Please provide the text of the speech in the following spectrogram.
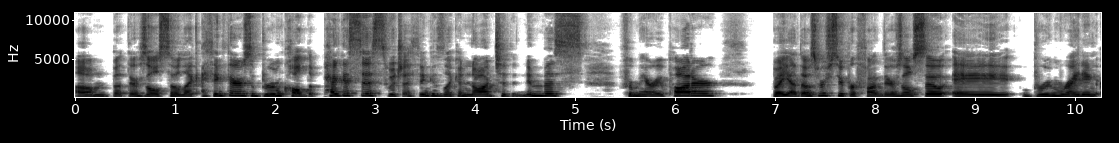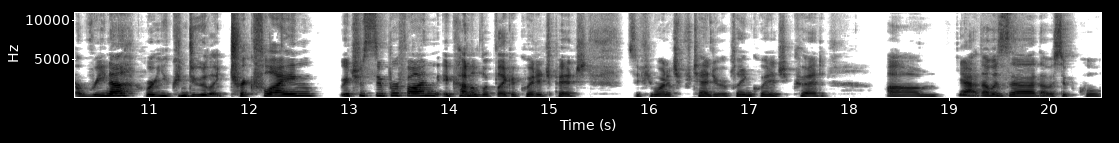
Um, but there's also like I think there's a broom called the Pegasus, which I think is like a nod to the Nimbus from Harry Potter. But yeah, those were super fun. There's also a broom riding arena where you can do like trick flying, which was super fun. It kind of looked like a Quidditch pitch. So if you wanted to pretend you were playing Quidditch, you could um yeah that was uh that was super cool.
